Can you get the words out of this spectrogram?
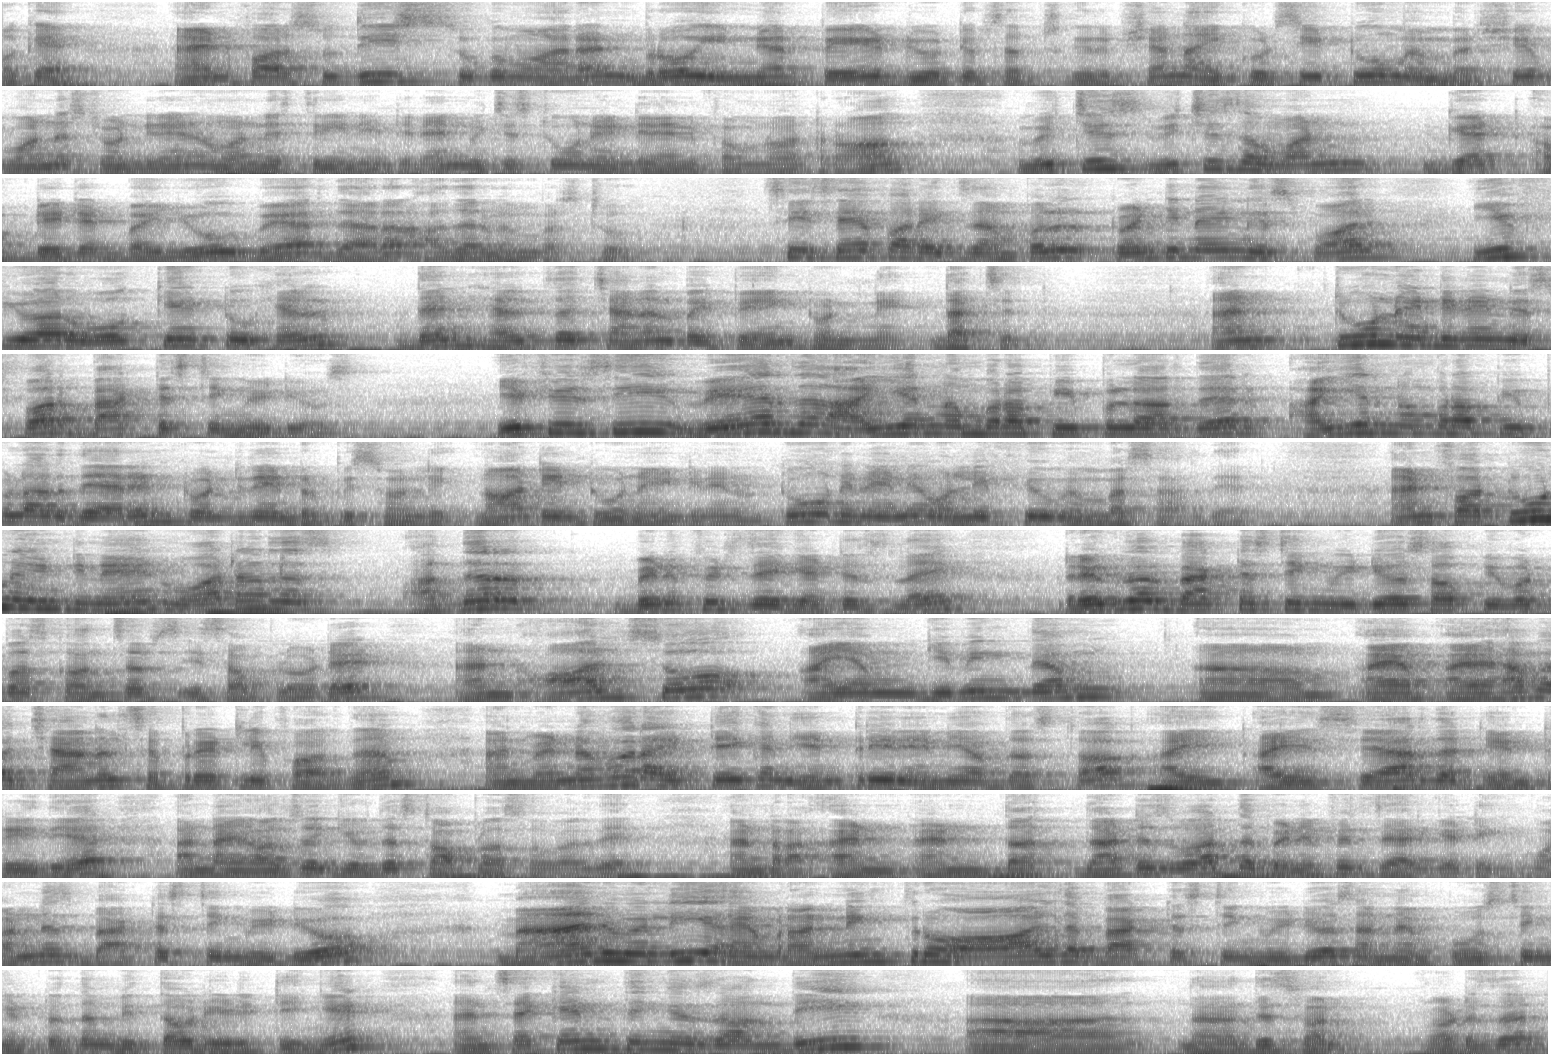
okay and for Sudish Sukumaran, bro, in your paid YouTube subscription, I could see two membership. One is 29 and one is 399, which is 299 if I'm not wrong. Which is which is the one get updated by you where there are other members too. See, say for example, 29 is for if you are okay to help, then help the channel by paying 29. That's it and 299 is for backtesting videos. If you see where the higher number of people are there higher number of people are there in 29 rupees only not in 299 299 only few members are there. And for 299 what are the other benefits they get is like regular backtesting videos of pivot boss concepts is uploaded. And also i am giving them um, I, have, I have a channel separately for them. And whenever i take an entry in any of the stock i i share that entry there and i also give the stop loss over there. And and and that that is what the benefits they are getting. One is backtesting video. Manually i am running through all the backtesting videos and i'm posting it to them without editing it. And second thing is on the uh, uh, this one. What is that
